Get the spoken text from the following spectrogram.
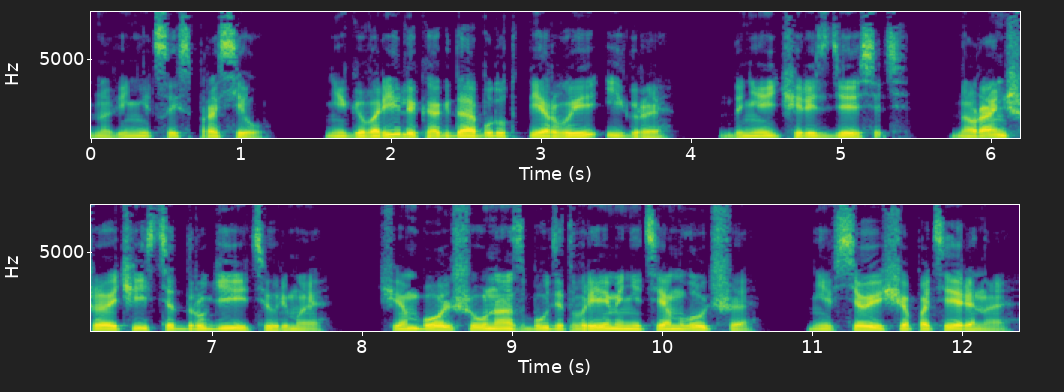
Но Вениций спросил, не говорили, когда будут первые игры? Дней через десять. Но раньше очистят другие тюрьмы. Чем больше у нас будет времени, тем лучше. Не все еще потеряно».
